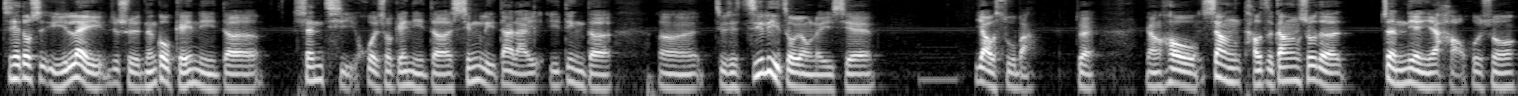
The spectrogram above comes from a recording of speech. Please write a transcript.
这些都是一类，就是能够给你的身体或者说给你的心理带来一定的呃，就是激励作用的一些要素吧。对，然后像桃子刚刚说的正念也好，或者说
